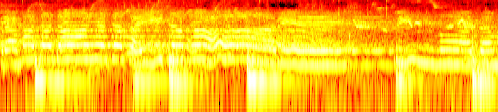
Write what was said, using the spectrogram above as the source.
പ്രമദദായക കൈകകാരേ ശ്രീവാദമ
